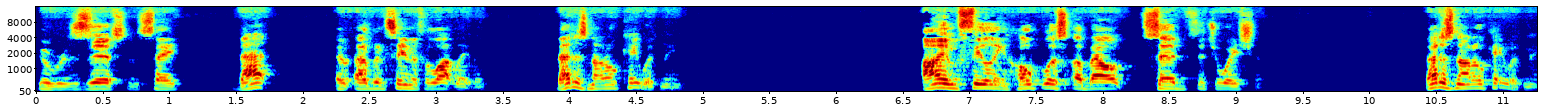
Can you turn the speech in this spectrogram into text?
who resist and say, that, I've been saying this a lot lately, that is not okay with me. I am feeling hopeless about said situation. That is not okay with me.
